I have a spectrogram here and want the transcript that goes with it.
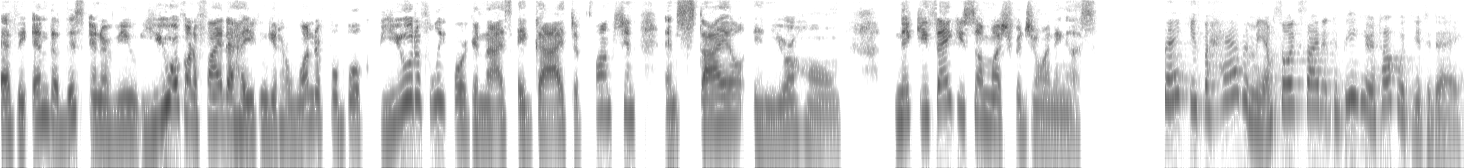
at the end of this interview, you are going to find out how you can get her wonderful book, Beautifully Organized A Guide to Function and Style in Your Home. Nikki, thank you so much for joining us. Thank you for having me. I'm so excited to be here and talk with you today.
